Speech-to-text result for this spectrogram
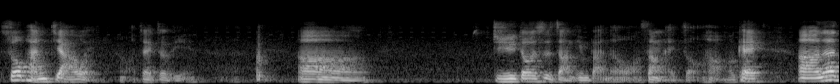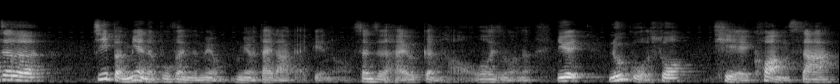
收盘价位啊在这边啊。其实都是涨停板的往上来走哈，OK 啊，那这个基本面的部分是没有没有太大改变哦，甚至还会更好。为什么呢？因为如果说铁矿砂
